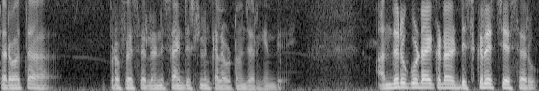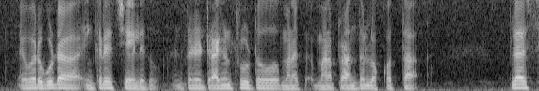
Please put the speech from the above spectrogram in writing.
తర్వాత ప్రొఫెసర్లని సైంటిస్టులను కలవటం జరిగింది. అందరూ కూడా ఇక్కడ డిస్కరేజ్ చేశారు. ఎవరు కూడా ఎంకరేజ్ చేయలేదు. ఎందుకంటే డ్రాగన్ ఫ్రూట్ మన మన ప్రాంతంలో కొత్త. ప్లస్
